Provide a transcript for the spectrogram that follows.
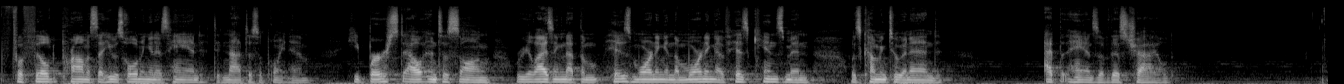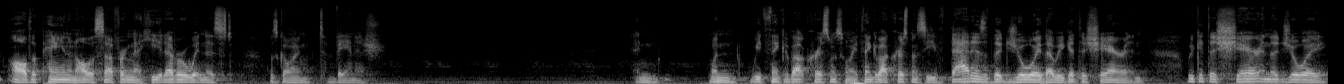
fulfilled promise that he was holding in his hand, did not disappoint him. He burst out into song, realizing that the, his mourning and the mourning of his kinsmen was coming to an end at the hands of this child. All the pain and all the suffering that he had ever witnessed was going to vanish. And when we think about Christmas, when we think about Christmas Eve, that is the joy that we get to share in. We get to share in the joy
